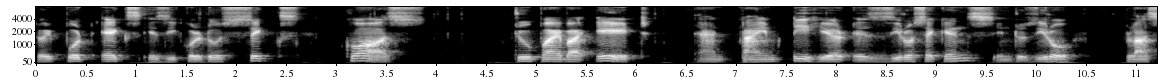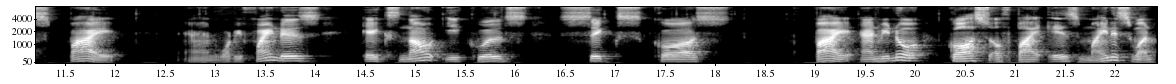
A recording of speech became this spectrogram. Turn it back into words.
So we put x is equal to 6 cos 2 pi by 8 and time t here is 0 seconds into 0 plus pi. And what we find is x now equals 6 cos pi. And we know cos of pi is minus 1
